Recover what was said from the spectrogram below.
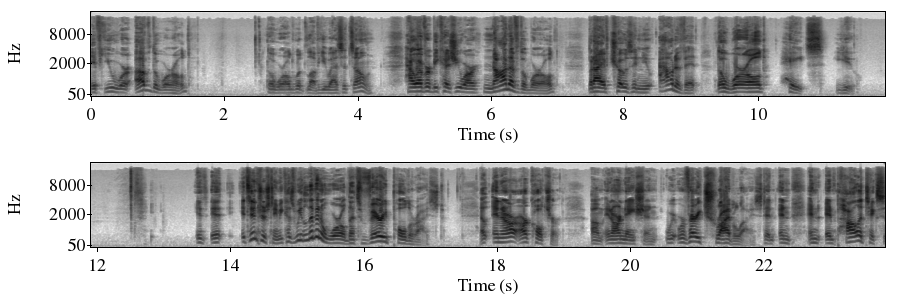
If you were of the world, the world would love you as its own. However, because you are not of the world, but I have chosen you out of it, the world hates you. It, it, it's interesting because we live in a world that's very polarized. In our, our culture, um, in our nation, we're, we're, very tribalized, and and and and politics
